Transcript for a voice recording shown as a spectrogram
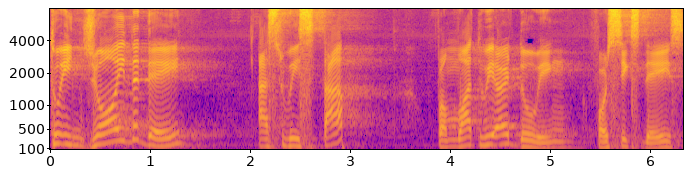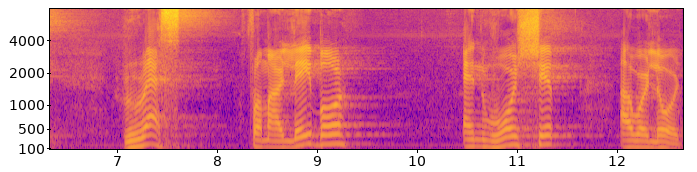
to enjoy the day as we stop from what we are doing for six days rest from our labor and worship our Lord.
